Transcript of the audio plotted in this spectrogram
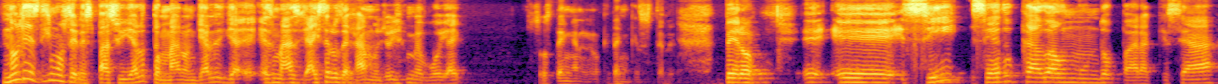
no les dimos el espacio, ya lo tomaron, ya, ya- es más, ya ahí se los dejamos, yo ya me voy, ahí sostengan lo que tengan que sostener. Pero eh, eh, sí se ha educado a un mundo para que sea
